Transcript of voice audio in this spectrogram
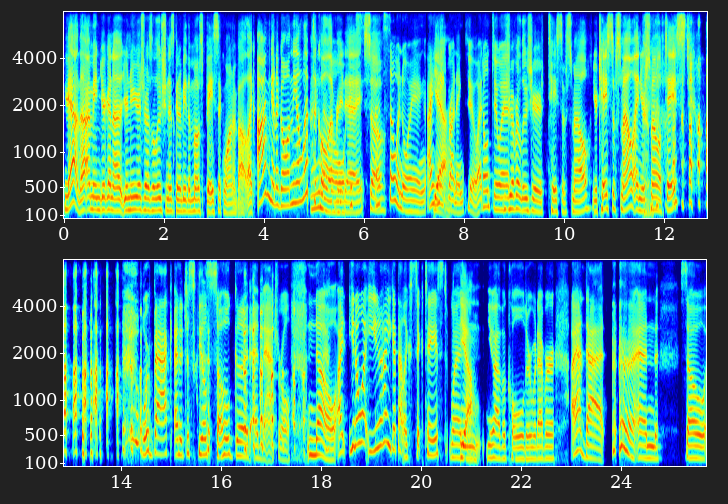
Yeah, that, I mean, you're gonna your New Year's resolution is gonna be the most basic one about like I'm gonna go on the elliptical every day. It's- so, it's so annoying. I Yeah. hate running too. I don't do it. did you ever lose your taste of smell, your taste of smell, and your smell of taste? We're back and it just feels so good and natural. No, I you know what? You know how you get that like sick taste when Yeah. you have a cold or whatever? I had that and so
